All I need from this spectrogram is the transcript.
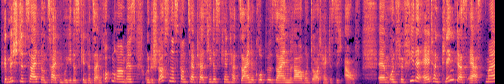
gemischte Zeiten und Zeiten, wo jedes Kind in seinem Gruppenraum ist. Und geschlossenes Konzept heißt, jedes Kind hat seine Gruppe, seinen Raum und dort hält es sich auf. Ähm, und für viele Eltern klingt das erstmal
